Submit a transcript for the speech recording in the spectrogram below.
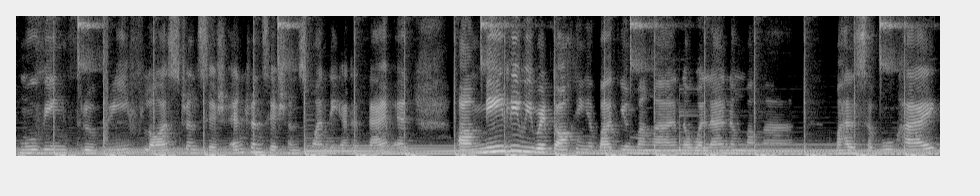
Moving Through Grief, Loss, Transition, and Transitions One Day at a Time. And um, mainly we were talking about yung mga nawala ng mga mahal sa buhay,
